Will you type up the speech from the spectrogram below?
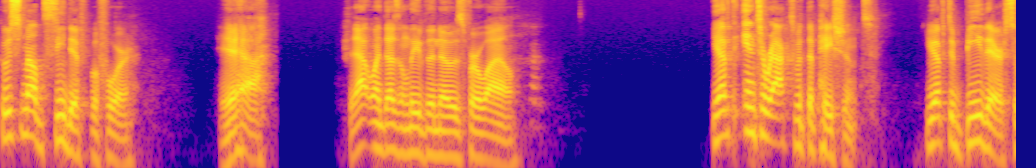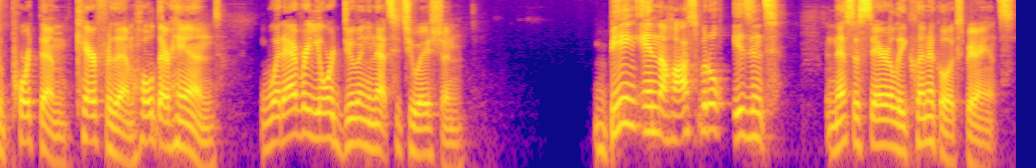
Who smelled C. diff before? Yeah, that one doesn't leave the nose for a while. You have to interact with the patient. You have to be there, support them, care for them, hold their hand, whatever you're doing in that situation. Being in the hospital isn't necessarily clinical experience.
